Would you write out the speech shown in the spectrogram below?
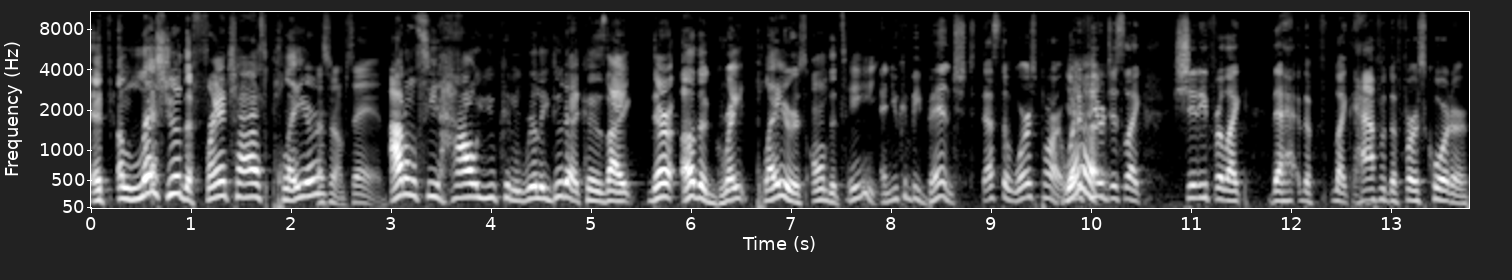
if unless you're the franchise player, That's what I'm saying. I don't see how you can really do that because like there are other great players on the team. And you can be benched. That's the worst part. What Yeah. if you're just like shitty for like the the like half of the first quarter,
